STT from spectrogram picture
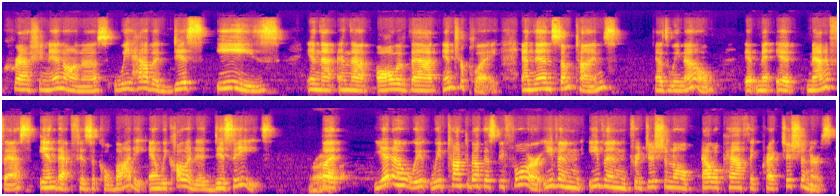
crashing in on us, we have a dis-ease in that in that all of that interplay. And then sometimes, as we know, it it manifests in that physical body, and we call it a disease. Right. But you know we, we've talked about this before even even traditional allopathic practitioners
